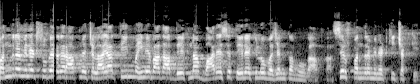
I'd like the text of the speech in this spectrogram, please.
पंद्रह मिनट सुबह अगर आपने चलाया, तीन महीने बाद आप देखना, बारह से तेरह किलो वज़न कम होगा आपका, सिर्फ़ पंद्रह मिनट की चक्की।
